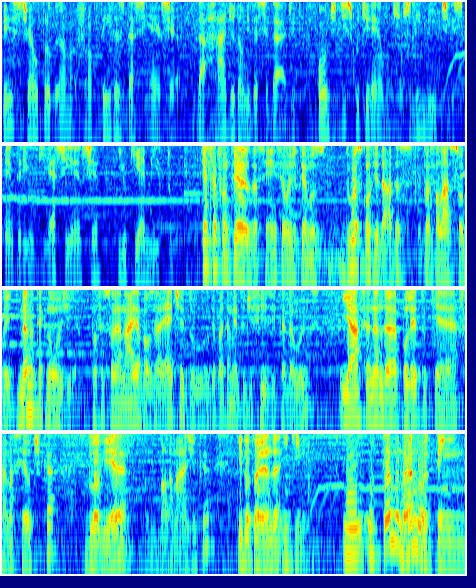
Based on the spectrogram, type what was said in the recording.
Este é o programa Fronteiras da Ciência, da Rádio da Universidade, onde discutiremos os limites entre o que é ciência e o que é mito. Esse é o Fronteiras da Ciência. Hoje temos duas convidadas para falar sobre nanotecnologia. A professora Naya Balzaretti, do Departamento de Física da URGS, e a Fernanda Poleto, que é farmacêutica, blogueira, bala mágica, e doutoranda em Química. O, o termo nano tem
